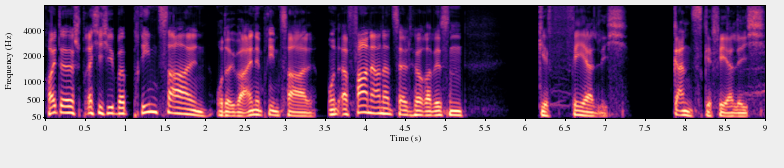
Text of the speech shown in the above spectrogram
Heute spreche ich über Primzahlen oder über eine Primzahl und erfahrene Anerzählt-Hörer wissen, gefährlich. Ganz gefährlich.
